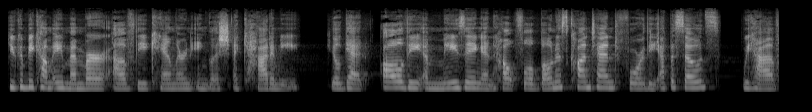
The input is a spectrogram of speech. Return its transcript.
you can become a member of the Can Learn English Academy. You'll get all the amazing and helpful bonus content for the episodes. We have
